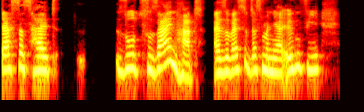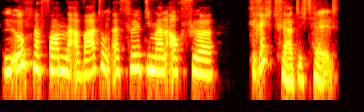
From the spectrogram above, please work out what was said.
dass das halt so zu sein hat. Also weißt du, dass man ja irgendwie in irgendeiner Form eine Erwartung erfüllt, die man auch für gerechtfertigt hält.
